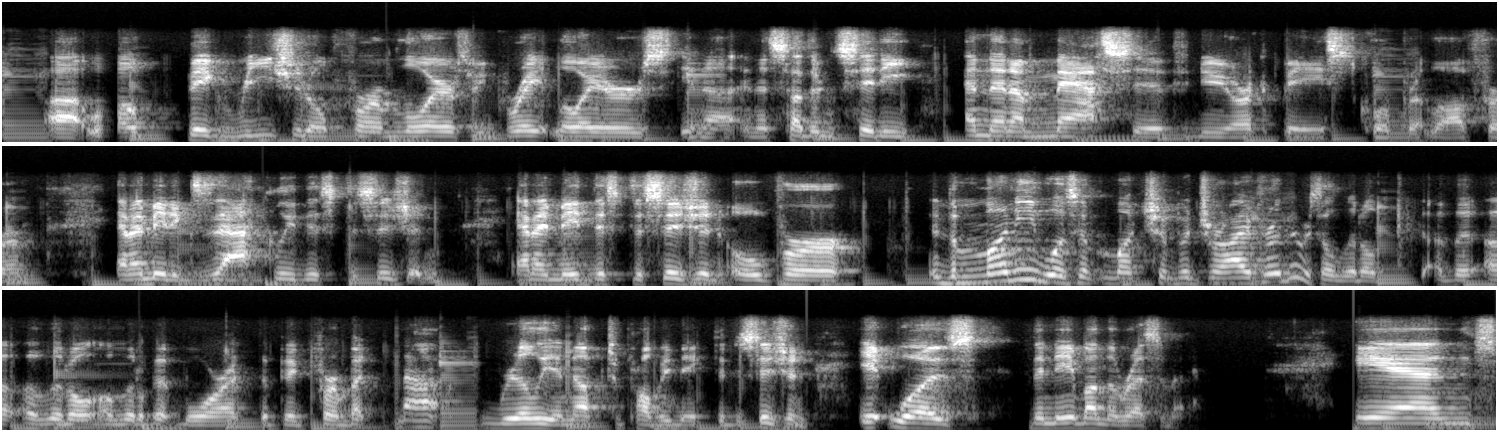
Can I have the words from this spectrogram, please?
uh, well, big regional firm lawyers, I great lawyers in a, in a southern city, and then a massive New York based corporate law firm. And I made exactly this decision. And I made this decision over the money wasn't much of a driver. There was a little, a, a little, a little bit more at the big firm, but not really enough to probably make the decision. It was the name on the resume. And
